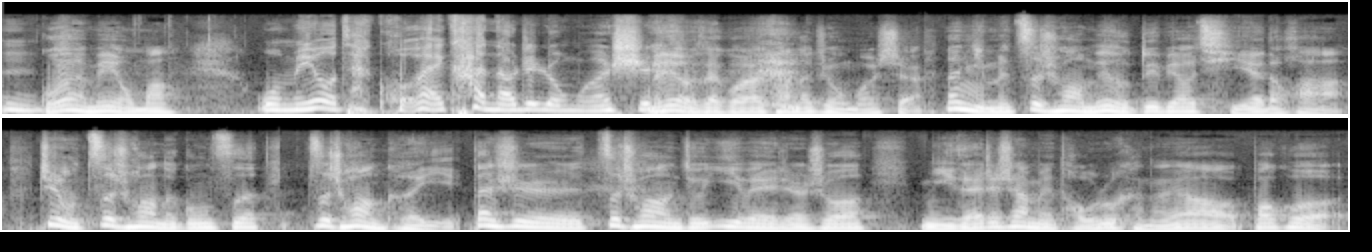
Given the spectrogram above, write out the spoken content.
嗯，国外没有吗？我没有在国外看到这种模式，没有在国外看到这种模式。那你们自创没有对标企业的话，这种自创的公司自创可以，但是自创就意味着说你在这上面投入可能要包括。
